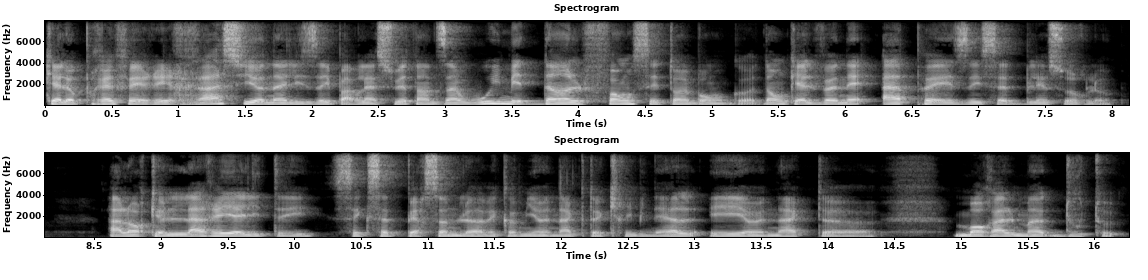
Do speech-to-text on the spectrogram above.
qu'elle a préféré rationaliser par la suite en disant oui, mais dans le fond, c'est un bon gars. Donc, elle venait apaiser cette blessure-là. Alors que la réalité, c'est que cette personne-là avait commis un acte criminel et un acte euh, moralement douteux.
